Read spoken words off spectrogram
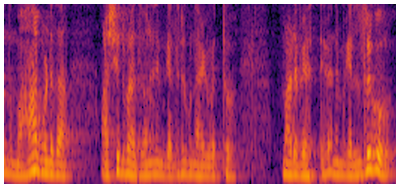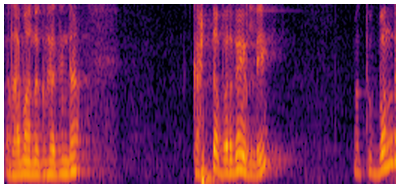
ಒಂದು ಮಹಾಗುಣದ ಆಶೀರ್ವಾದವನ್ನು ನಿಮಗೆಲ್ಲರಿಗೂ ನಾವಿವತ್ತು ಮಾಡಬಯಸ್ತೇವೆ. ನಿಮಗೆಲ್ರಿಗೂ ರಾಮ ಅನುಗ್ರಹದಿಂದ ಕಷ್ಟ ಬರದೇ ಇರಲಿ, ಮತ್ತು ಬಂದ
